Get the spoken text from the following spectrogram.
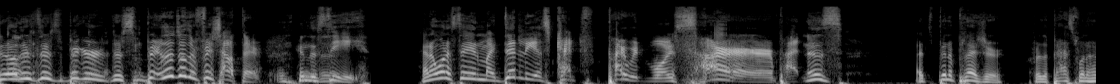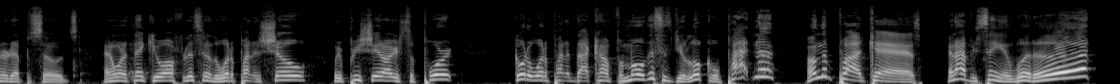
know, there's there's bigger, there's some big, there's other fish out there in the sea. And I want to say in my deadliest catch pirate voice, "Har, partners." It's been a pleasure for the past 100 episodes, and I want to thank you all for listening to the What a Partner show. We appreciate all your support. Go to whatapartner.com for more. This is your local partner on the podcast, and I'll be saying, "What up?"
